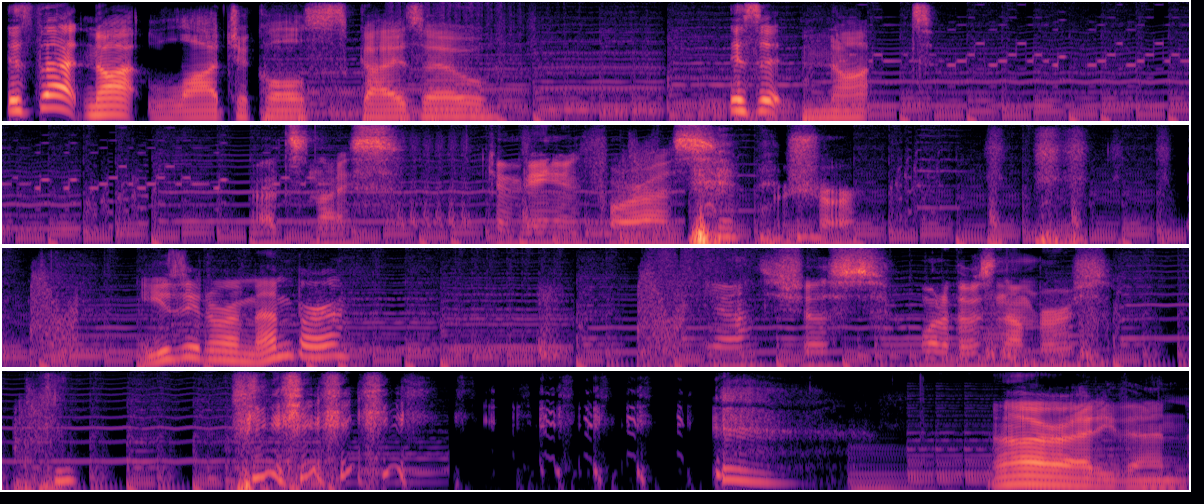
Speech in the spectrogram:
Is that not logical, Skyzo? Is it not? That's nice. Convenient for us, for sure. Easy to remember. Yeah, it's just one of those numbers. Alrighty then.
